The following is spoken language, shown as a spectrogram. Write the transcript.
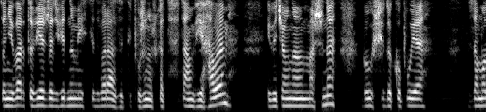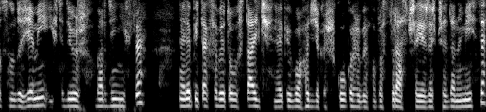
to nie warto wjeżdżać w jedno miejsce dwa razy. Typu, że na przykład tam wjechałem i wyciągnąłem maszynę, bo już się dokopuje za mocno do ziemi i wtedy już bardziej niszczy. Najlepiej tak sobie to ustalić. Najlepiej było chodzić jakoś w kółko, żeby po prostu raz przejeżdżać przez dane miejsce,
